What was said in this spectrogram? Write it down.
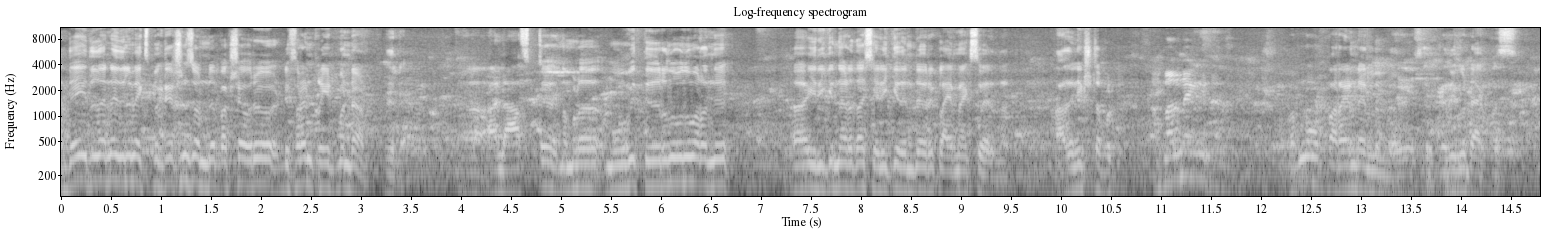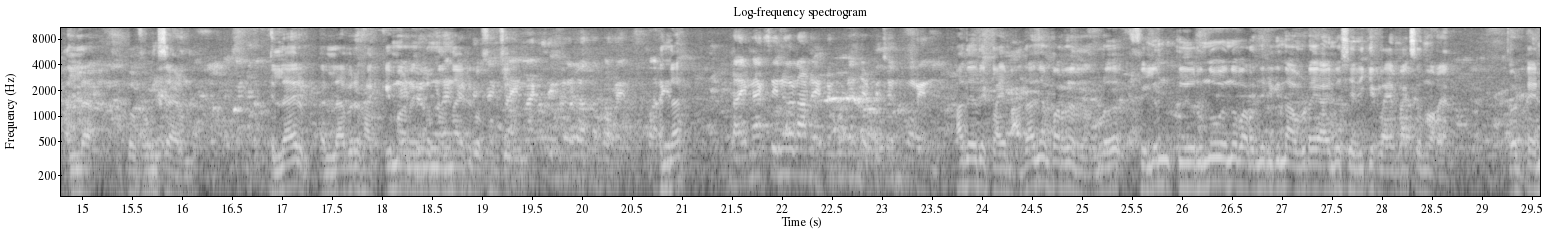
അതേ ഇത് തന്നെ ഇതിലും എക്സ്പെക്ടേഷൻസ് ഉണ്ട്. പക്ഷേ ഒരു ഡിഫറെന്റ് ട്രീറ്റ്മെന്റ് ആണ് ഇതിൽ ആ ലാസ്റ്റ് നമ്മൾ മൂവി തീർന്നു എന്ന് പറഞ്ഞ് ഇരിക്കുന്നിടത്താണ് ശരിക്കും ഇതിന്റെ ഒരു ക്ലൈമാക്സ് വരുന്നത്. അതെനിക്ക് ഇഷ്ടപ്പെട്ടു. അപ്പം പറയേണ്ടല്ലോ വെരി ഗുഡ് ആക്ട്രസ് നല്ല പെർഫോമൻസ് ആയിരുന്നു. എല്ലാവരും എല്ലാവരും ഹക്കീമാണെങ്കിലും നന്നായിട്ട് പെർഫോം ചെയ്തു. എന്താ? ക്ലൈമാക്സ് സീനുകളാണ് ഏറ്റവും കൂടുതൽ ഞെട്ടിച്ചെന്ന് പറയുന്നത്. അതെ അതെ ക്ലൈമാക്സ് അതാണ് ഞാൻ പറഞ്ഞത്. നമ്മൾ ഫിലിം തീർന്നു എന്ന് പറഞ്ഞിരിക്കുന്ന അവിടെ അതിന്റെ ശരിക്ക് ക്ലൈമാക്സ് എന്ന് പറയുന്നത്. ഒരു ടെൻ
